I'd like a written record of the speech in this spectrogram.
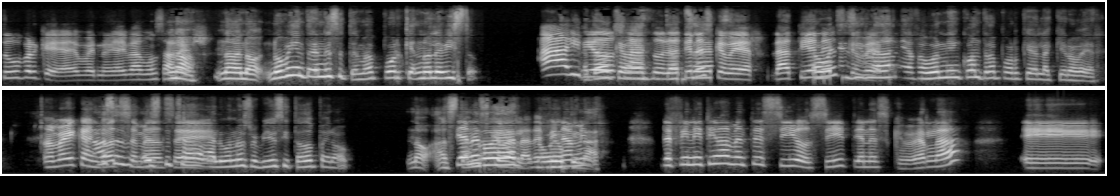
tú, porque, bueno, ahí vamos a No, ver. no, no, no voy a entrar en ese tema porque no lo he visto. Ay, Dios que ver, santo, la tienes que ver, la No voy tienes a que decir ver. nada ni a favor ni en contra porque la quiero ver. American más Gods he- se he me escuchado hace... algunos reviews y todo, pero no, hasta Tienes no que ver, verla, no opinar. Definitivamente sí o sí tienes que verla. Eh,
